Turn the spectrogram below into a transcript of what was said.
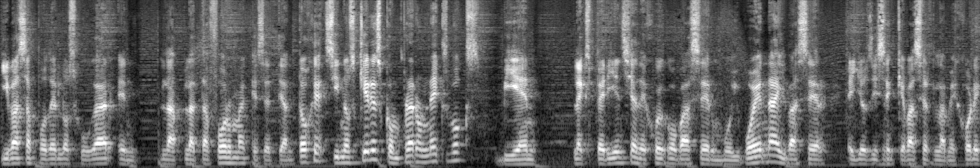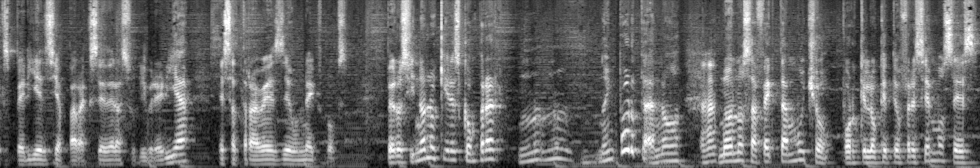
y vas a poderlos jugar en la plataforma que se te antoje. Si nos quieres comprar un Xbox, bien, la experiencia de juego va a ser muy buena y va a ser, ellos dicen que va a ser la mejor experiencia para acceder a su librería, es a través de un Xbox. Pero si no lo quieres comprar, no, no, no importa, no, no nos afecta mucho, porque lo que te ofrecemos es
